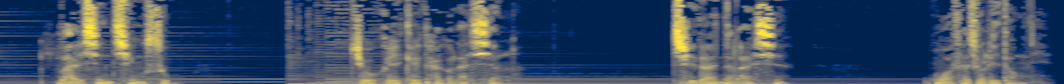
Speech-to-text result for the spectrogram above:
“来信倾诉”，就可以给凯哥来信了。期待你的来信，我在这里等你。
